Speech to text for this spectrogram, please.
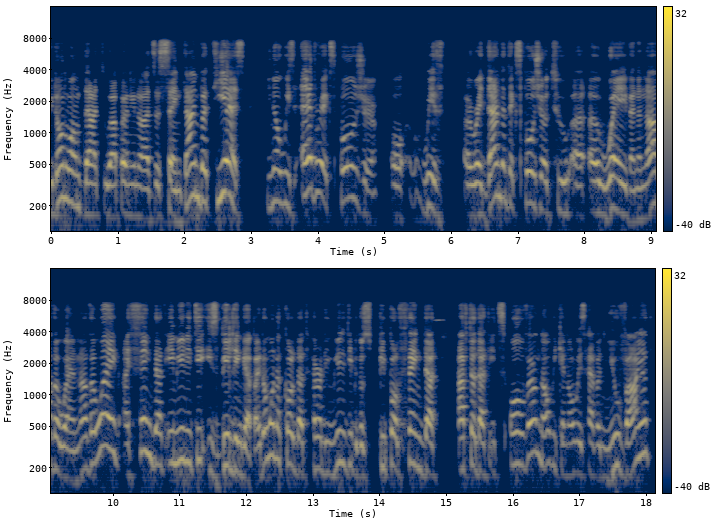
we don't want that to happen you know at the same time. But yes you know, with every exposure or with a redundant exposure to a, a, wave and another wave, another wave, I think that immunity is building up. I don't want to call that herd immunity because people think that after that it's over. No, we can always have a new variant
